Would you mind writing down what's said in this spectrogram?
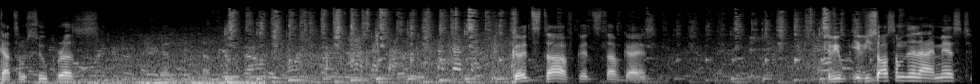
got some Supras. Good stuff, good stuff guys. If you, if you saw something that I missed,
